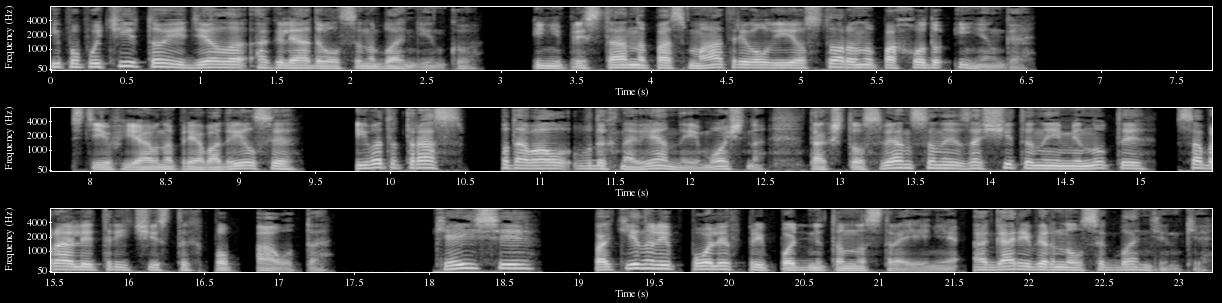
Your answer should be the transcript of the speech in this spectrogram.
и по пути то и дело оглядывался на блондинку и непрестанно посматривал в ее сторону по ходу ининга. Стив явно приободрился и в этот раз подавал вдохновенно и мощно, так что Свенсоны за считанные минуты собрали три чистых поп-аута. Кейси покинули поле в приподнятом настроении, а Гарри вернулся к блондинке.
